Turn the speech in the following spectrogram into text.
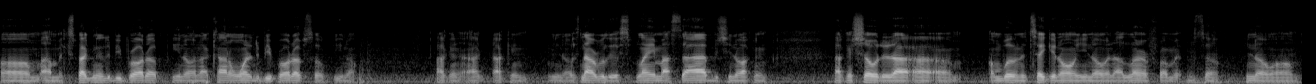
Um, I'm expecting it to be brought up, you know, and I kind of wanted to be brought up, so you know, I can I, I, can you know, it's not really explain my side, but you know, I can I can show that I, I am I'm willing to take it on, you know, and I learn from it. Mm-hmm. So you know, um,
